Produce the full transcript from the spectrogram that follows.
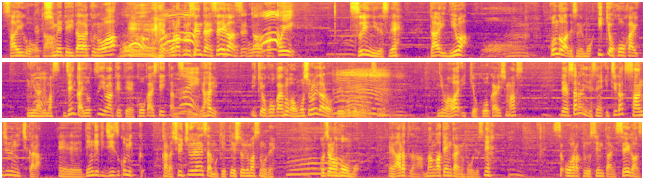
最後締めていただくのは、えーオラクル戦隊セイガーズかっこいい。ついにですね第2話。今度はですねもう一挙公開になります。前回4つに分けて公開していったんですけども、はい。やはり一挙公開の方が面白いだろうということでですね。2話は一挙公開しますでさらにですね1月30日から、えー電撃ジーズコミックから集中連載も決定しておりますのでこちらの方も、えー新たな漫画展開の方ですね、オーラクル戦隊セイガーズ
